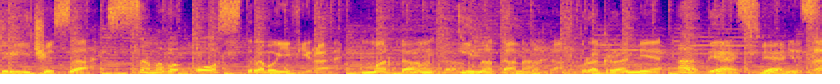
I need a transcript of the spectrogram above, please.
Три часа самого острого эфира. Мардан и Надана. В программе «Опять пятница».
